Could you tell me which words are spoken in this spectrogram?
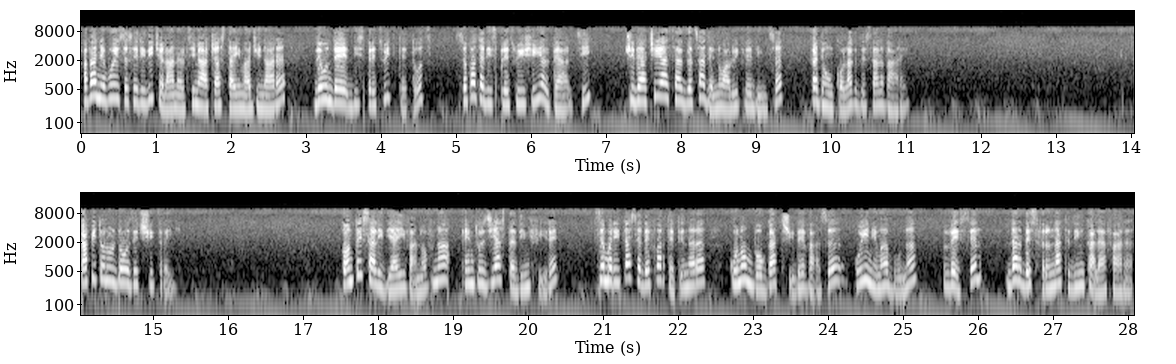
avea nevoie să se ridice la înălțimea aceasta imaginară, de unde, disprețuit de toți, să poată disprețui și el pe alții, și de aceea se agăța de noua lui credință ca de un colac de salvare. Capitolul 23 Contesa Lidia Ivanovna, entuziastă din fire, se măritase de foarte tânără cu un om bogat și de vază, cu inimă bună, vesel, dar desfrânat din calea afară.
